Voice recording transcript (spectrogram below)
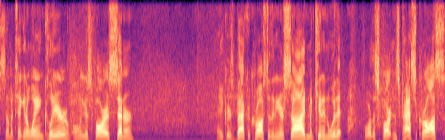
Summit taken away and clear, only as far as center. Akers back across to the near side. McKinnon with it for the Spartans. Pass across.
